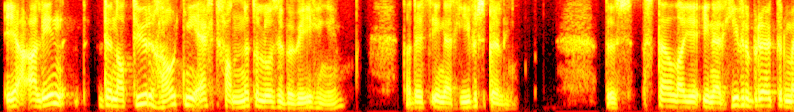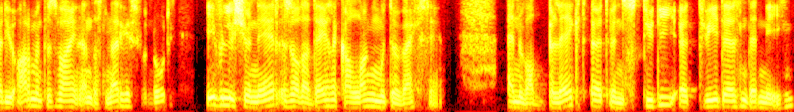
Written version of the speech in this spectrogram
Ja, alleen de natuur houdt niet echt van nutteloze bewegingen. Dat is energieverspilling. Dus stel dat je energie verbruikt door met je armen te zwaaien en dat is nergens voor nodig. Evolutionair zou dat eigenlijk al lang moeten weg zijn. En wat blijkt uit een studie uit 2009?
